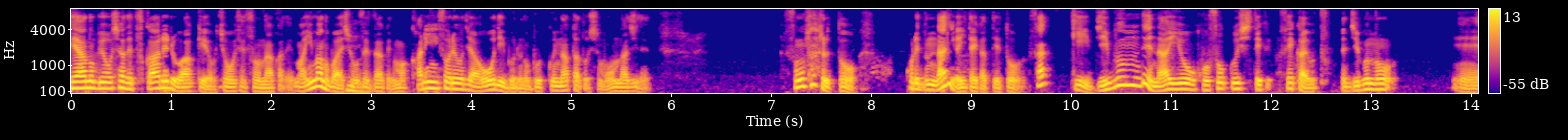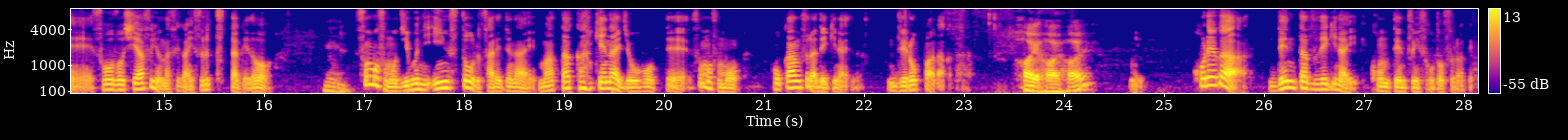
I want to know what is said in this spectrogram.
部屋の描写で使われるわけよ、小説の中で。まあ今の場合小説だけど、まあ仮にそれをじゃあ Audibleのブックになったとしても同じで。そうなると、これ何が言いたいかっていうと、さっき自分で内容を補足して世界をつ、自分の、えー想像しやすいような世界にするっつったけど、うん。そもそも自分にインストールされてない、全く関係ない情報って、そもそも保管すらできない。ゼロパーだから。はいはいはい。これが伝達できないコンテンツに相当するわけ。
